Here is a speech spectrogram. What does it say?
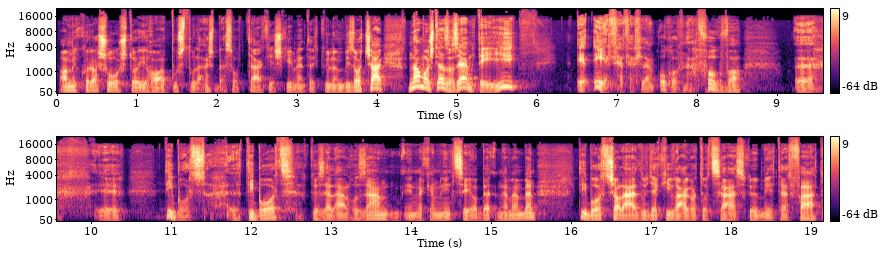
amikor a sóstói halpusztulást beszopták, és kiment egy külön bizottság. Na most ez az MTI érthetetlen okoknál fogva ö, ö, Tiborc, Tiborc közel áll hozzám, én nekem nincs C a nevemben, Tibor család ugye kivágatott 100 köbméter fát,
